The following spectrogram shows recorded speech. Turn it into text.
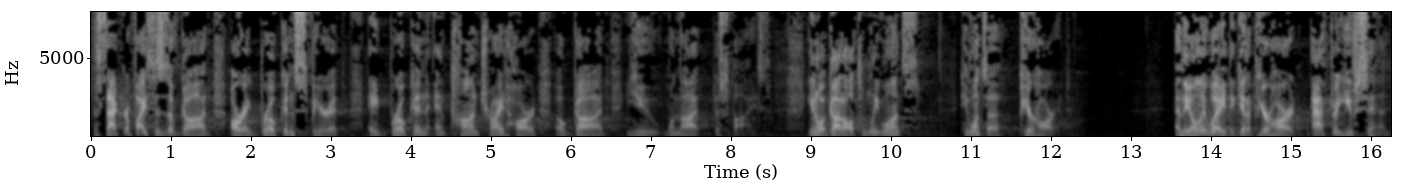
The sacrifices of God are a broken spirit, a broken and contrite heart. Oh God, you will not despise. You know what God ultimately wants? He wants a pure heart. And the only way to get a pure heart after you've sinned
